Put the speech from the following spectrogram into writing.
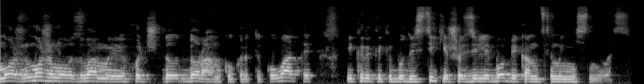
Мож, можемо з вами хоч до, до ранку критикувати, і критики буде стільки, що зілі Бобікам це мені снілось.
